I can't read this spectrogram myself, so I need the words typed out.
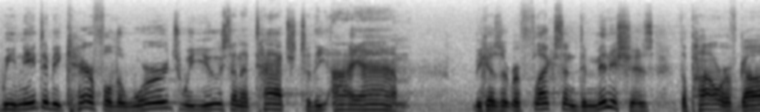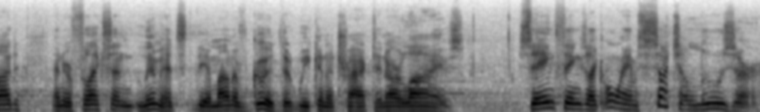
We need to be careful the words we use and attach to the I am because it reflects and diminishes the power of God and reflects and limits the amount of good that we can attract in our lives. Saying things like, oh, I am such a loser,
